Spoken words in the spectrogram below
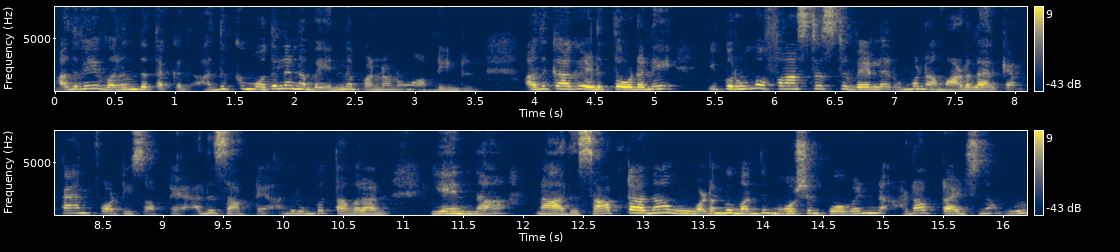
அதுவே வருந்தத்தக்கது. அதுக்கு முதல்ல நம்ம என்ன பண்ணணும் அப்படின்றது. அதுக்காக எடுத்த உடனே இப்போ ரொம்ப ஃபாஸ்டஸ்ட் வேலை ரொம்ப நான் மாடலாக இருக்கேன். பேன் ஃபார்ட்டி சாப்பிட்டேன் அது சாப்பிட்டேன். அது ரொம்ப தவறான. ஏன்னா நான் அது சாப்பிட்டா தான் உன் உடம்பு வந்து மோஷன் போவேன்னு அடாப்ட் ஆயிடுச்சுன்னா ஒரு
